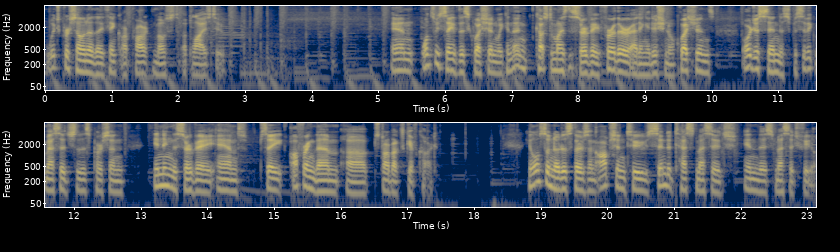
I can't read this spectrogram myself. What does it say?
which persona they think our product most applies to. And once we save this question, we can then customize the survey further, adding additional questions, or just send a specific message to this person, ending the survey and, say, offering them a Starbucks gift card. You'll also notice there's an option to send a test message in this message field.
